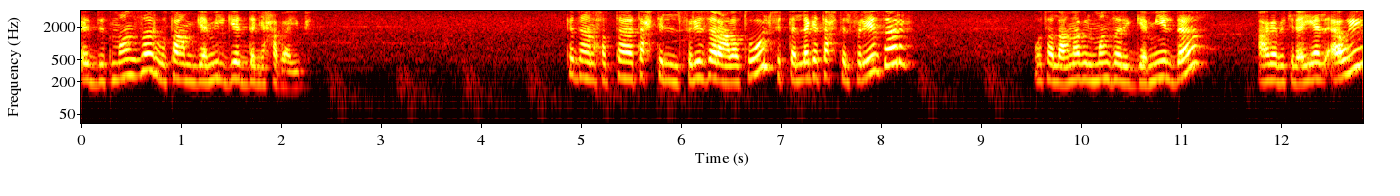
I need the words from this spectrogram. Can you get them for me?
ادت منظر وطعم جميل جدا يا حبايبي. كده هنحطها تحت الفريزر على طول في التلاجة تحت الفريزر. وطلعناه بالمنظر الجميل ده. عجبت العيال قوي.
